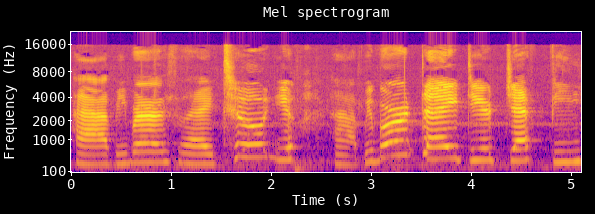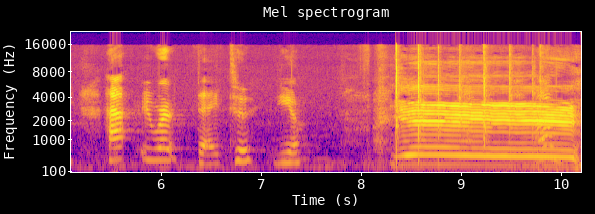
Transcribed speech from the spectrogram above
Happy birthday to you. Happy birthday, dear Jeffy. Happy birthday to you. Yay!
